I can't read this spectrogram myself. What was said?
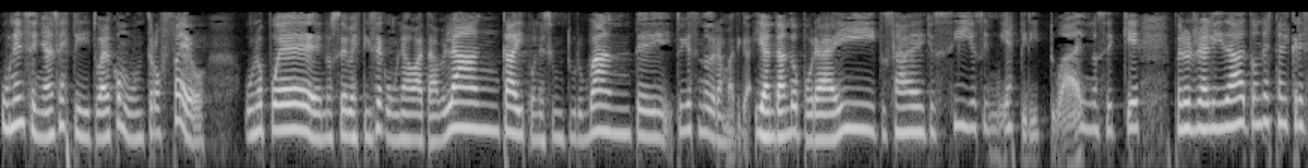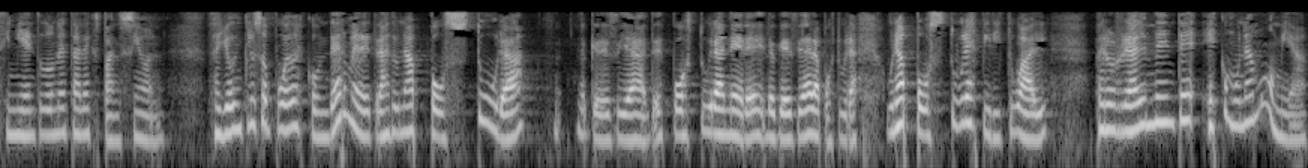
una enseñanza espiritual como un trofeo. Uno puede, no sé, vestirse con una bata blanca y ponerse un turbante, estoy haciendo dramática, y andando por ahí, tú sabes, yo sí, yo soy muy espiritual, no sé qué, pero en realidad, ¿dónde está el crecimiento? ¿Dónde está la expansión? O sea, yo incluso puedo esconderme detrás de una postura, lo que decía antes, postura nere, lo que decía de la postura, una postura espiritual, pero realmente es como una momia.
